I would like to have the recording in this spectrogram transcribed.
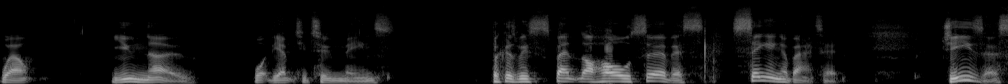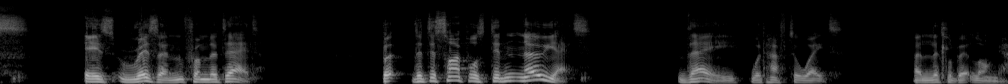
Well, you know what the empty tomb means because we've spent the whole service singing about it. Jesus is risen from the dead. But the disciples didn't know yet. They would have to wait a little bit longer.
